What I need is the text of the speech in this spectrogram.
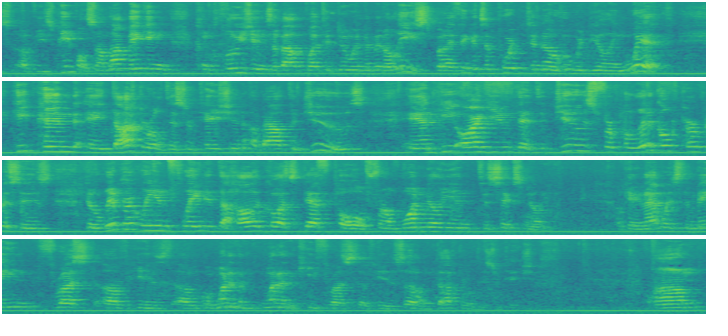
these, of these people. So I'm not making conclusions about what to do in the Middle East, but I think it's important to know who we're dealing with. He penned a doctoral dissertation about the Jews, and he argued that the Jews, for political purposes, deliberately inflated the Holocaust death toll from 1 million to 6 million. Okay, and that was the main thrust of his, or one of the, one of the key thrusts of his um, doctoral dissertation. Um,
